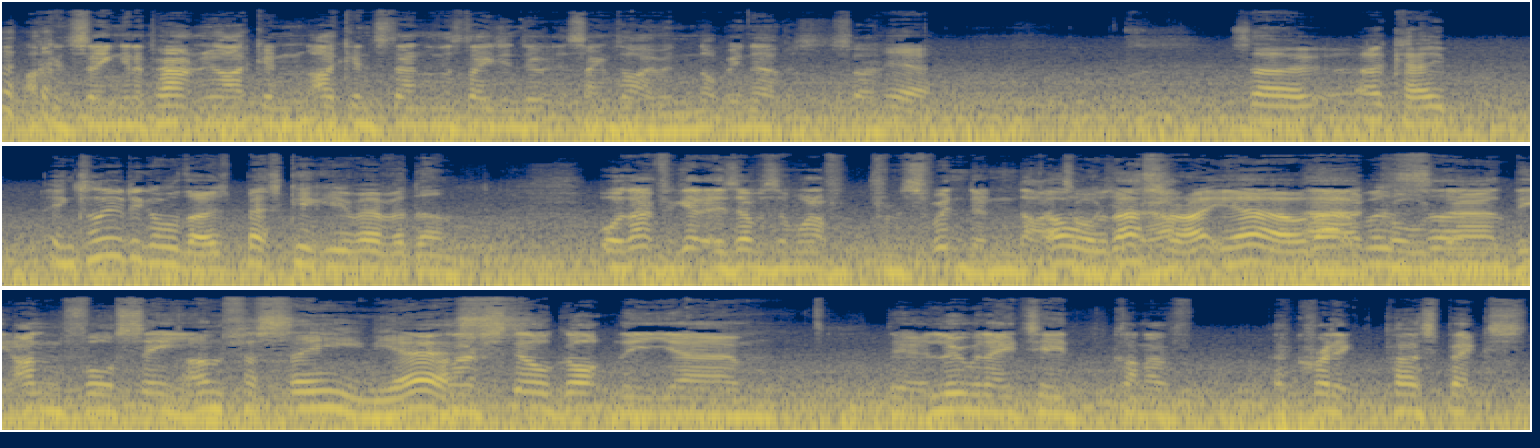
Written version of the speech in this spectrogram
I can sing, and apparently I can I can stand on the stage and do it at the same time and not be nervous." So Yeah. So okay, including all those, best gig you've ever done. Well, don't forget there's obviously one from- from Swindon that I oh, told you that's about, right. Yeah, well, that uh, was called uh, um, the Unforeseen. unforeseen. Yes. and I've still got the um, the illuminated kind of acrylic perspex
